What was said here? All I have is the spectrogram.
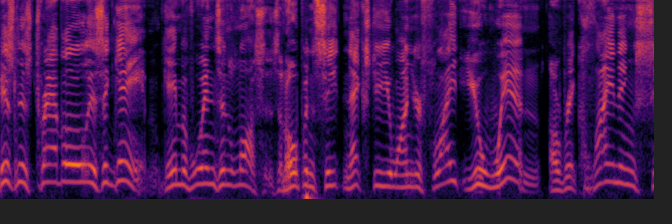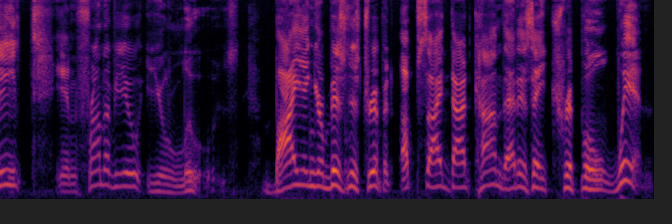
Business travel is a game, game of wins and losses. An open seat next to you on your flight, you win. A reclining seat in front of you, you lose. Buying your business trip at upside.com, that is a triple win.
